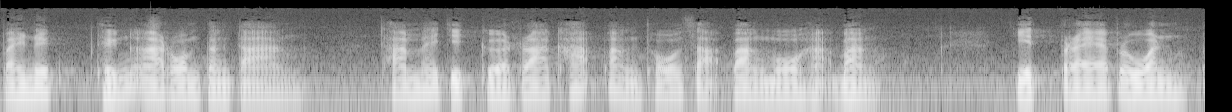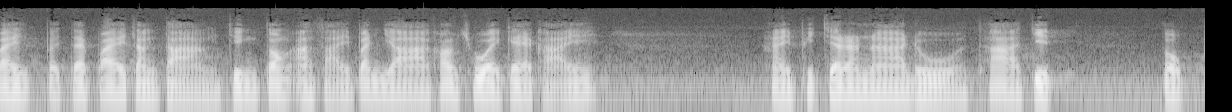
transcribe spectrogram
ไปนึกถึงอารมณ์ต่างๆทำให้จิตเกิดราคะบ้างโทสะบ้างโมหะบ้าง จิตแปรปรวนไปไปแต่ไปต่างๆ จึงต้องอาศัยปัญญาเข้าช่วยแก้ไข ให้พิจารณาดูถ้าจิตตกไป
